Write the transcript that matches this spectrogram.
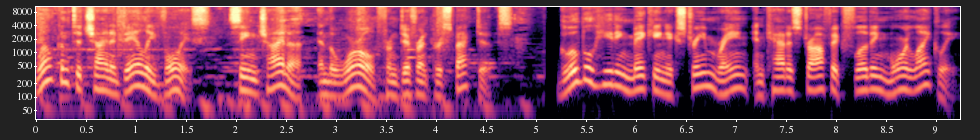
Welcome to China Daily Voice, seeing China and the world from different perspectives. Global heating making extreme rain and catastrophic flooding more likely.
